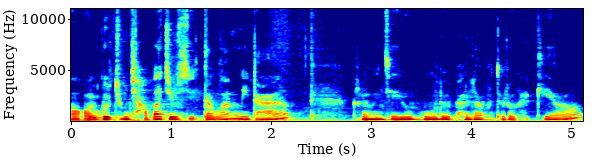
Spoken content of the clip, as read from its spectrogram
어, 얼굴 좀 잡아줄 수 있다고 합니다. 그럼 이제 요거를 발라보도록 할게요.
